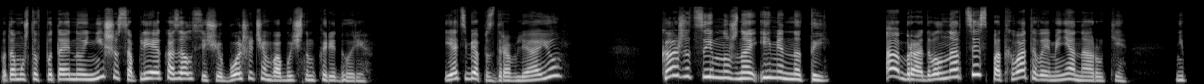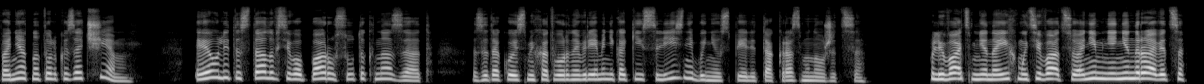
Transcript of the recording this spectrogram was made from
потому что в потайной нише соплей оказалось еще больше, чем в обычном коридоре. «Я тебя поздравляю. Кажется, им нужна именно ты», — обрадовал нарцисс, подхватывая меня на руки. Непонятно только зачем. Эолита стала всего пару суток назад. За такое смехотворное время никакие слизни бы не успели так размножиться. Плевать мне на их мотивацию, они мне не нравятся.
